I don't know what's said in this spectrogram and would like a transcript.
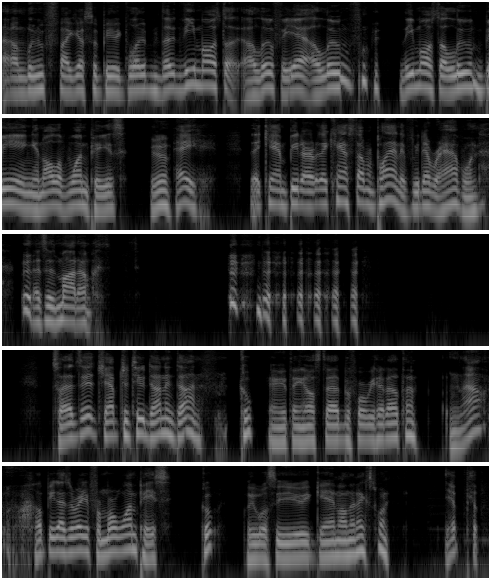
Aloof, I guess would be a good. the the most aloof, yeah, aloof, the most aloof being in all of One Piece. Yeah. Hey, they can't beat our, they can't stop our plan if we never have one. That's his motto. So that's it. Chapter two done and done. cool. Anything else to add before we head out then? Now, hope you guys are ready for more One Piece. Cool. We will see you again on the next one. Yep. Yep.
